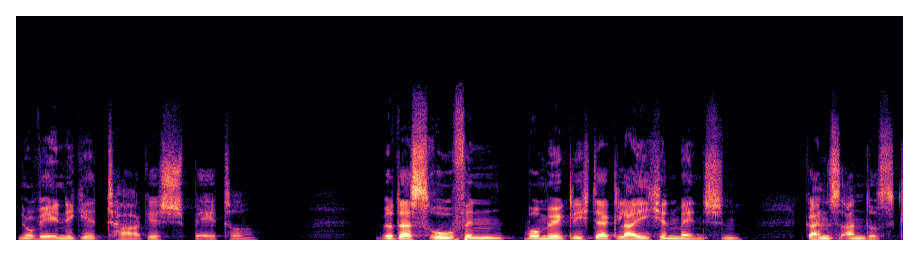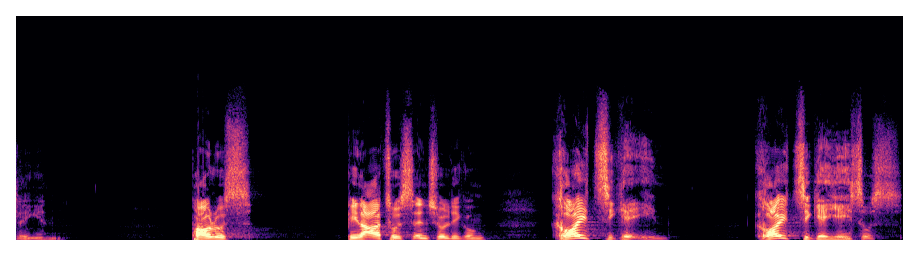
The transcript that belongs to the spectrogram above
Nur wenige Tage später wird das Rufen womöglich der gleichen Menschen ganz anders klingen. Paulus, Pilatus, Entschuldigung, kreuzige ihn, kreuzige Jesus.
